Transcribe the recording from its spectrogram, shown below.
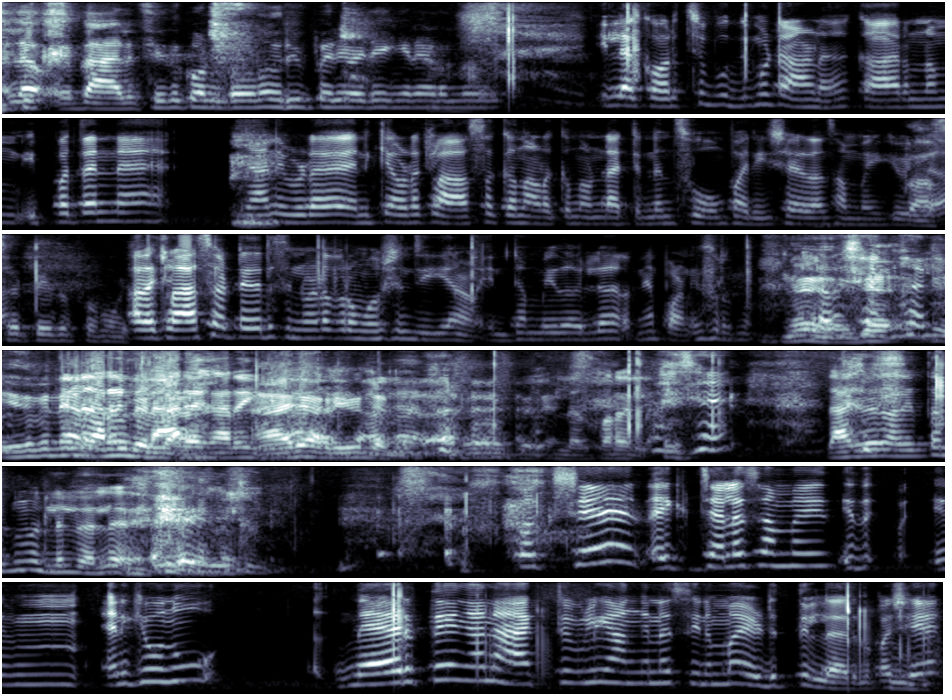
അല്ല ബാലൻസ് ചെയ്ത് കൊണ്ടുപോകണ ഒരു പരിപാടി എങ്ങനെയാണെന്ന്? ഇല്ല കുറച്ച് ബുദ്ധിമുട്ടാണ്. കാരണം ഇപ്പൊ തന്നെ ഞാൻ ഇവിടെ എനിക്ക് അവിടെ ക്ലാസ് ഒക്കെ നടക്കുന്നുണ്ട് അറ്റൻഡൻസ് പോകും പരീക്ഷ എഴുതാൻ സമ്മതിക്കില്ല പ്രൊമോഷൻ അതെ ക്ലാസ് തൊട്ടേ ഒരു സിനിമയുടെ പ്രൊമോഷൻ ചെയ്യാണ്. എന്റെ അമ്മ ഇതെല്ലാം അറിഞ്ഞ പണി തുറന്നു പക്ഷേ ചില സമയത്ത് ഇത് എനിക്ക് തോന്നുന്നു നേരത്തെ ഞാൻ ആക്റ്റീവ്ലി അങ്ങനെ സിനിമ എടുത്തില്ലായിരുന്നു. പക്ഷേ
